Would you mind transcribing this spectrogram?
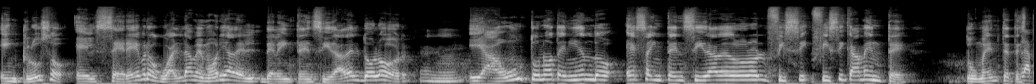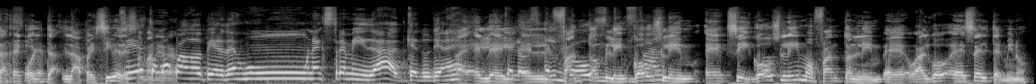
Incluso el cerebro guarda memoria del- de la intensidad del dolor. Y aún tú no teniendo esa intensidad de dolor físi- físicamente, tu mente te La está recordando, la percibe de Sí, esa es como manera. cuando pierdes una extremidad que tú tienes Ah, El, el- que los- el Phantom ghost Limb, Ghost fan- eh, sí, Ghost Limb o Phantom Limb, eh, algo, ese es el término,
